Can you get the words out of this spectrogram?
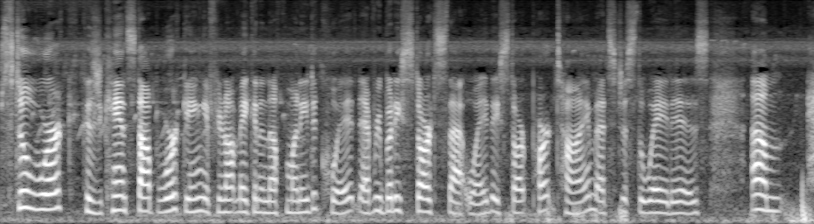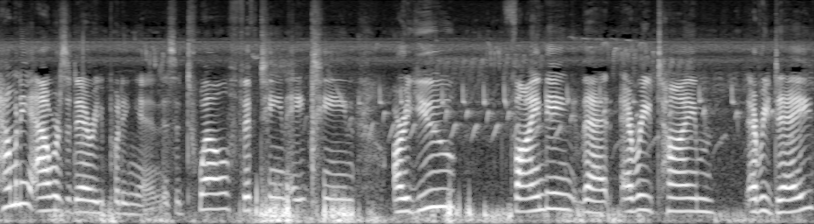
still work because you can't stop working if you're not making enough money to quit. Everybody starts that way. They start part-time. That's just the way it is. Um, how many hours a day are you putting in? Is it 12, 15, 18? Are you finding that every time, every day,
